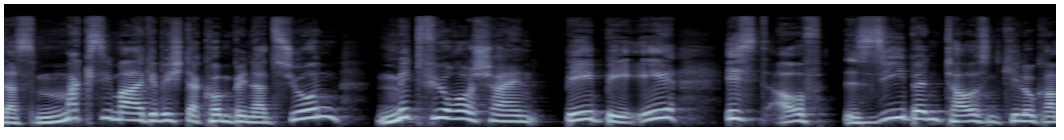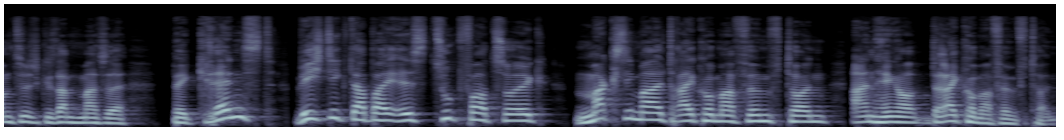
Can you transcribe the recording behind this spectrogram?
Das Maximalgewicht der Kombination mit Führerschein BBE ist auf 7000 Kilogramm Gesamtmasse begrenzt. Wichtig dabei ist, Zugfahrzeug maximal 3,5 Tonnen, Anhänger 3,5 Tonnen.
